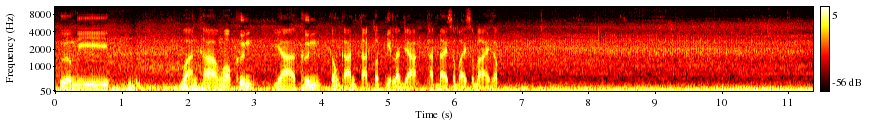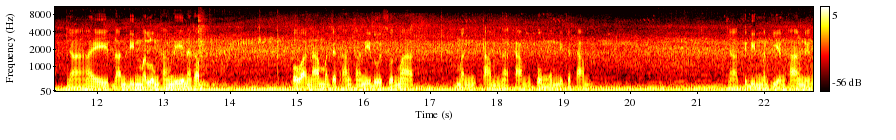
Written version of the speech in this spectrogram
เผื่อมี หวานข้าวงอกขึ้นหญ้าขึ้นต้องการตัดก็ติดลัดยางตัดได้สบายๆครับอย่าให้ดันดินมาลงทางนี้นะครับ เพราะว่าน้ำมันจะขังทางนี้โดยส่วนมาก มันต่ำนะต่ำตรงมุมนี้จะต่ำที่ดินมันเอียงข้างหนึ่ง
